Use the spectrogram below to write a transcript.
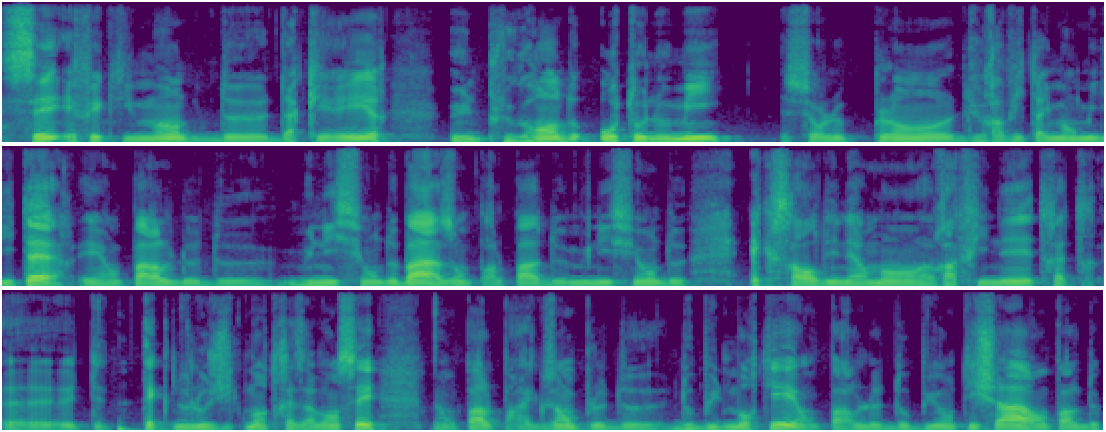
c'est effectivement d'acquérir une plus grande autonomie sur le plan du ravitaillement militaire, et on parle de, munitions de base, on ne parle pas de munitions de extraordinairement raffinées, euh, technologiquement très avancées, mais on parle par exemple d'obus de, mortier, on parle d'obus anti-char, on parle de...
